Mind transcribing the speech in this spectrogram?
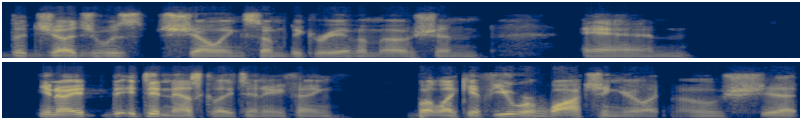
The judge was showing some degree of emotion, and you know it. It didn't escalate to anything. But like if you were watching, you're like, oh shit,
